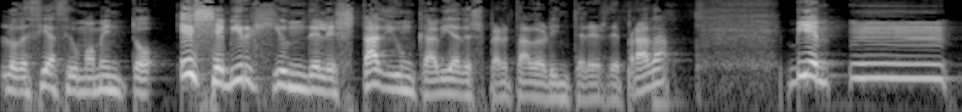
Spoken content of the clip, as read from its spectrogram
lo decía hace un momento, ese Virgium del Stadium que había despertado el interés de Prada? Bien, mm,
